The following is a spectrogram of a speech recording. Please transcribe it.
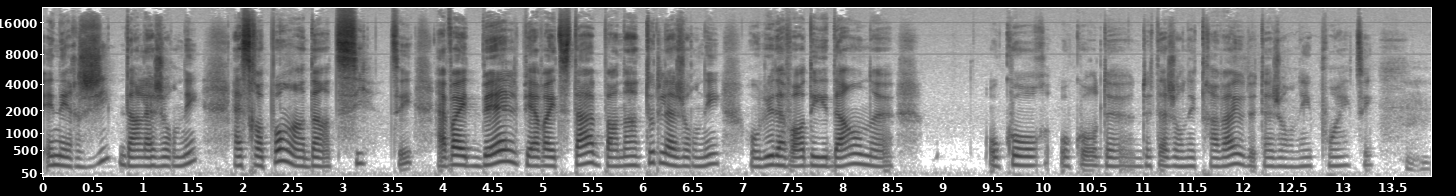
énergie dans la journée, elle sera pas en dents. Elle va être belle puis elle va être stable pendant toute la journée au lieu d'avoir des downs euh, au cours, au cours de, de ta journée de travail ou de ta journée, point. Mhm.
